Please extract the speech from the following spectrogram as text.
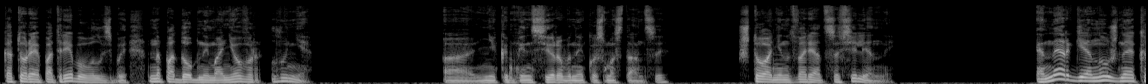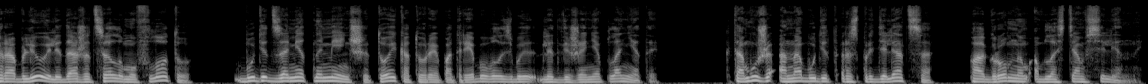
которая потребовалась бы на подобный маневр Луне. А некомпенсированные космостанции? Что они натворят со Вселенной? Энергия, нужная кораблю или даже целому флоту, будет заметно меньше той, которая потребовалась бы для движения планеты. К тому же она будет распределяться по огромным областям Вселенной.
